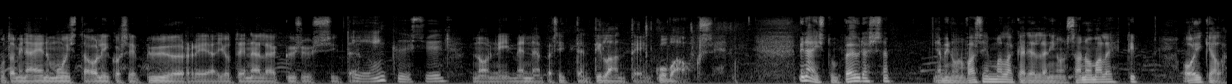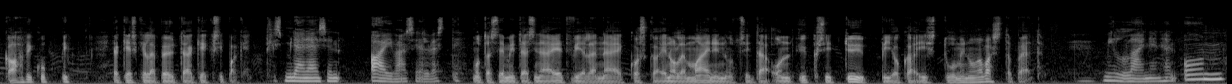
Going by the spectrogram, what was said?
Mutta minä en muista, oliko se pyöreä, joten älä kysy sitä. En kysy. No niin, mennäänpä sitten tilanteen kuvaukseen. Minä istun pöydässä ja minun vasemmalla kädelläni on sanomalehti, oikealla kahvikuppi ja keskellä pöytää keksipaketti. Siis minä näin sen aivan selvästi. Mutta se, mitä sinä et vielä näe, koska en ole maininnut sitä, on yksi tyyppi, joka istuu minua vastapäätä. Millainen hän on?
